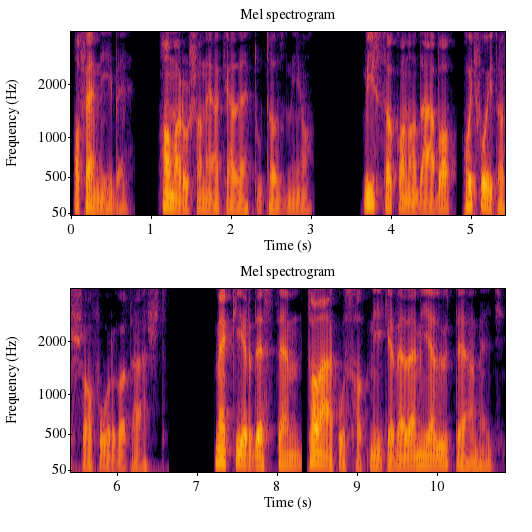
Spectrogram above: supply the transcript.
A fenébe. Hamarosan el kellett utaznia. Vissza Kanadába, hogy folytassa a forgatást. Megkérdeztem, találkozhatnék-e vele, mielőtt elmegy.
